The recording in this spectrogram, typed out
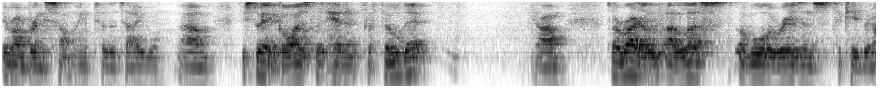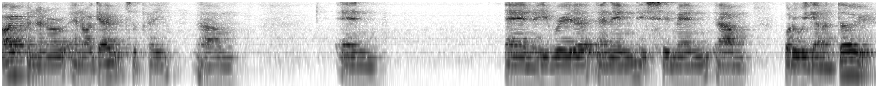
everyone brings something to the table. Um, we still had guys that hadn't fulfilled that. Um, so I wrote a, a list of all the reasons to keep it open, and I, and I gave it to Pete. Um, and and he read it, and then he said, "Man, um, what are we going to do?"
